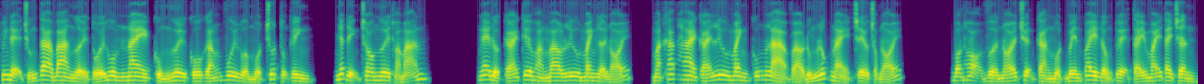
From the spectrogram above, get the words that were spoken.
huynh đệ chúng ta ba người tối hôm nay cùng ngươi cố gắng vui đùa một chút tụ kinh, nhất định cho ngươi thỏa mãn. Nghe được cái kia hoàng mao lưu manh lời nói, mặt khác hai cái lưu manh cũng là vào đúng lúc này trêu chọc nói. Bọn họ vừa nói chuyện càng một bên quay đồng tuệ tay máy tay chân,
